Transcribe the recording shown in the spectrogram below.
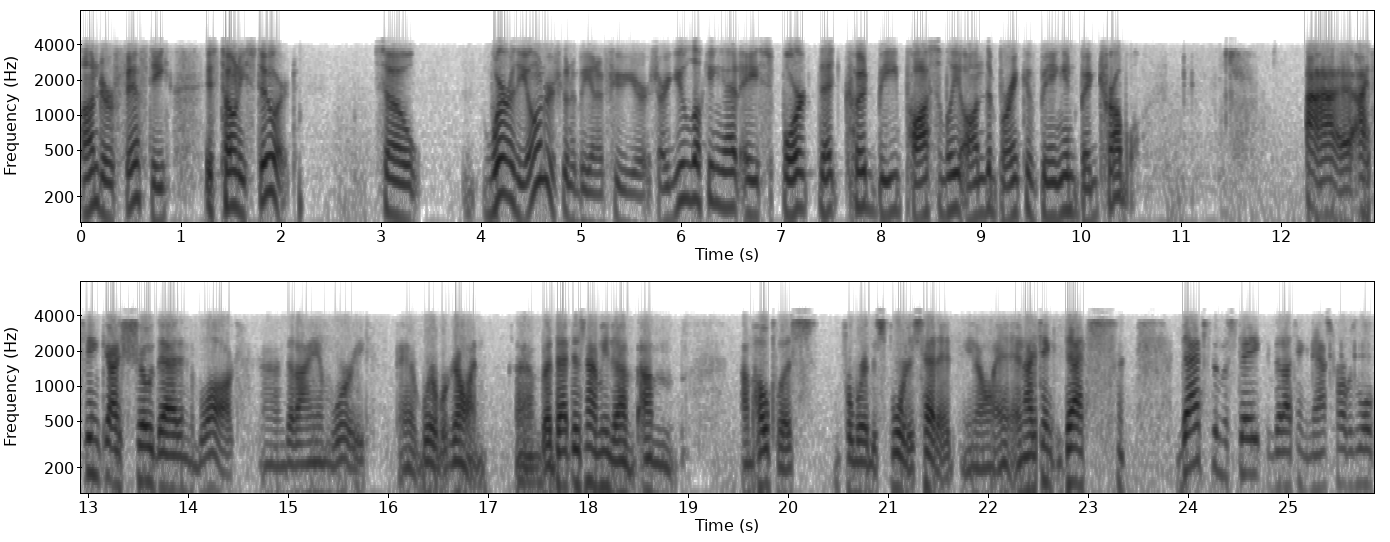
under 50 is Tony Stewart. So where are the owners going to be in a few years? Are you looking at a sport that could be possibly on the brink of being in big trouble? I, I think I showed that in the blog uh, that I am worried uh, where we're going, uh, but that does not mean that I'm I'm, I'm hopeless for where the sport is headed. You know, and, and I think that's that's the mistake that I think NASCAR was a little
